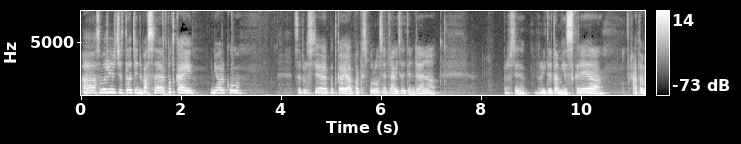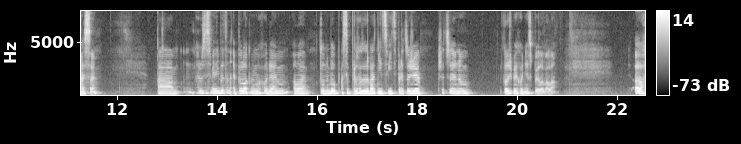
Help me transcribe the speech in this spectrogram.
A samozřejmě, že ti dva se potkají v New Yorku, se prostě potkají a pak spolu vlastně tráví celý ten den a prostě hlídají tam jiskry a chápeme se. A hrozně se mi líbil ten epilog mimochodem, ale to nebyl asi prozazovat nic víc, protože přece jenom to už bych hodně spojilovala. Oh,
